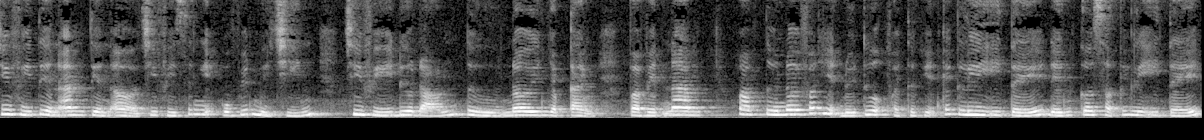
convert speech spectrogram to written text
chi phí tiền ăn, tiền ở, chi phí xét nghiệm COVID-19, chi phí đưa đón từ nơi nhập cảnh vào Việt Nam hoặc từ nơi phát hiện đối tượng phải thực hiện cách ly y tế đến cơ sở cách ly y tế,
